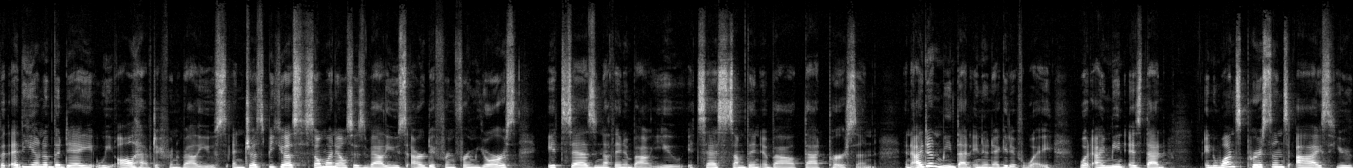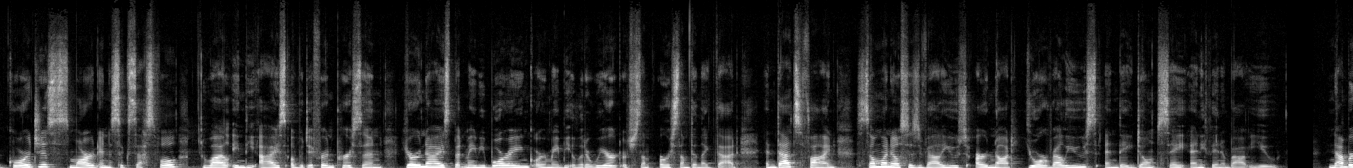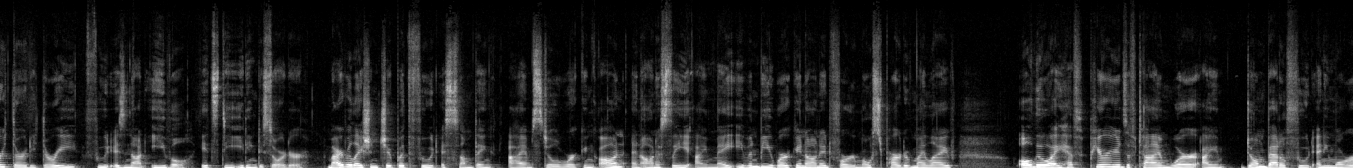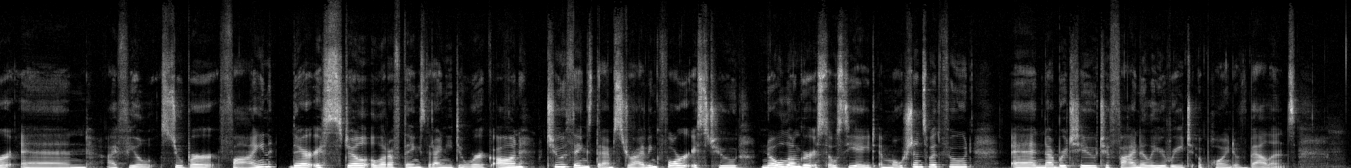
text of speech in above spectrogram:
But at the end of the day, we all have different values, and just because someone else's values are different from yours, it says nothing about you. It says something about that person. And I don't mean that in a negative way. What I mean is that in one person's eyes, you're gorgeous, smart, and successful, while in the eyes of a different person, you're nice but maybe boring or maybe a little weird or some or something like that. And that's fine. Someone else's values are not your values and they don't say anything about you. Number 33, food is not evil, it's the eating disorder. My relationship with food is something I am still working on, and honestly, I may even be working on it for most part of my life. Although I have periods of time where I don't battle food anymore and I feel super fine, there is still a lot of things that I need to work on. Two things that I'm striving for is to no longer associate emotions with food, and number two, to finally reach a point of balance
